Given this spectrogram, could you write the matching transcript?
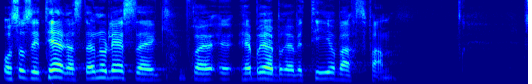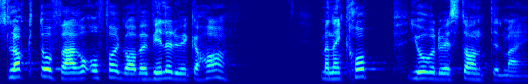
Og så siteres det, Nå leser jeg fra Hebrebrevet 10, vers 5. Slakteoffer og offergave ville du ikke ha, men en kropp gjorde du i stand til meg.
